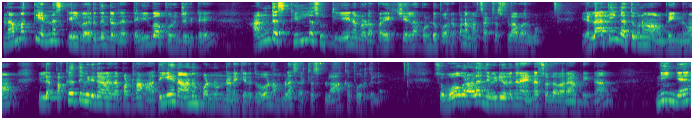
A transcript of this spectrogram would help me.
நமக்கு என்ன ஸ்கில் வருதுன்றதை தெளிவாக புரிஞ்சுக்கிட்டு அந்த ஸ்கில்லை சுற்றியே நம்மளோட பயிற்சியெல்லாம் கொண்டு போகிறப்ப நம்ம சக்ஸஸ்ஃபுல்லாக வருவோம். எல்லாத்தையும் கற்றுக்கணும் அப்படின்னும் இல்லை பக்கத்து வீடுக்காரன் இதை பண்ணுறான் அதையே நானும் பண்ணணும்னு நினைக்கிறதோ நம்மளை சக்ஸஸ்ஃபுல்லாக ஆக்க போகிறதில்ல ஸோ ஓவராலாக இந்த வீடியோலேருந்து நான் என்ன சொல்ல வரேன் அப்படின்னா நீங்கள்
